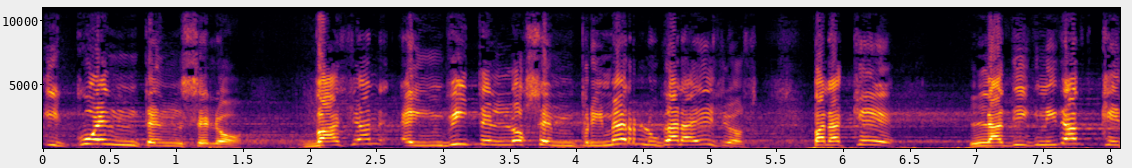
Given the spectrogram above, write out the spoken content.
y cuéntenselo vayan e invítenlos en primer lugar a ellos, para que la dignidad que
